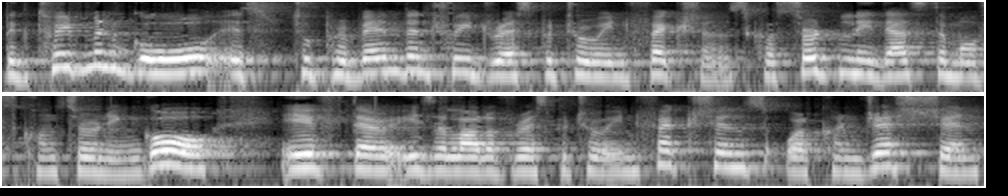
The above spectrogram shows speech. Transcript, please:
the treatment goal is to prevent and treat respiratory infections because certainly that's the most concerning goal if there is a lot of respiratory infections or congestion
